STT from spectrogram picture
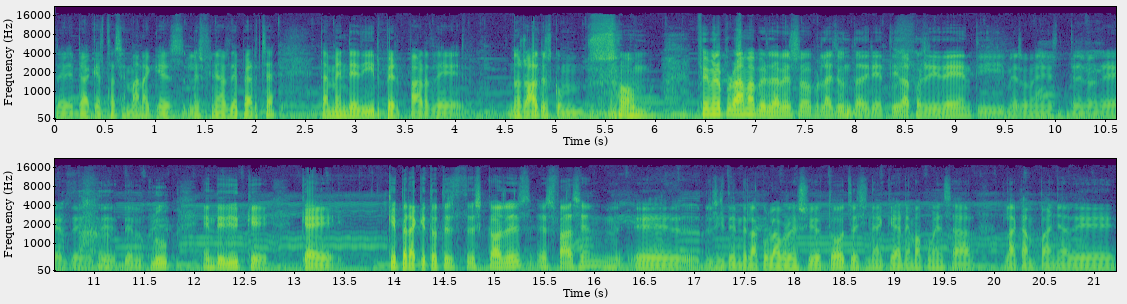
de- d'aquesta setmana, que és les finals de perxa, també hem de dir per part de nosaltres, com som, fem el programa, però també som la junta directiva, el president i més o menys tresorers de, de, del club, hem de dir que, que, que per a que totes aquestes coses es facin eh, necessitem de la col·laboració de tots, així que anem a començar la campanya de,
